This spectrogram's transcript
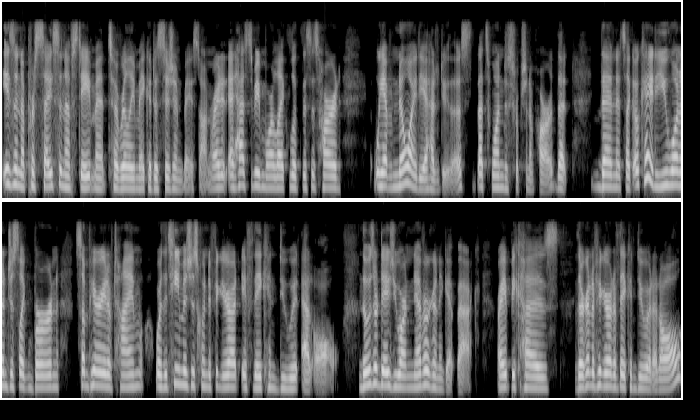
isn't a precise enough statement to really make a decision based on, right? It, it has to be more like, look, this is hard. We have no idea how to do this. That's one description of hard. That then it's like, okay, do you want to just like burn some period of time or the team is just going to figure out if they can do it at all? Those are days you are never going to get back, right? Because they're going to figure out if they can do it at all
